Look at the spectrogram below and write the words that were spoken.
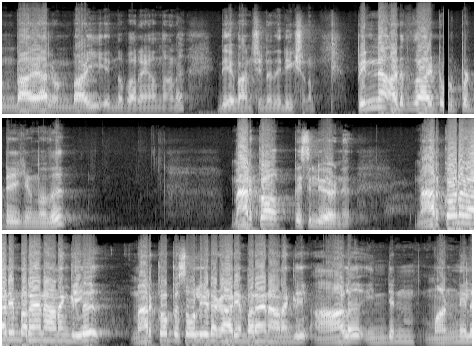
ഉണ്ടായാൽ ഉണ്ടായി എന്ന് പറയാമെന്നാണ് ദേവാൻഷിന്റെ നിരീക്ഷണം. പിന്നെ അടുത്തതായിട്ട് ഉൾപ്പെട്ടിരിക്കുന്നത് മാർക്കോ പെസിലിയോണ് മാർക്കോയുടെ കാര്യം പറയാനാണെങ്കിൽ മാർക്കോ പെസോളിയുടെ കാര്യം പറയാനാണെങ്കിൽ ആൾ ഇന്ത്യൻ മണ്ണിൽ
